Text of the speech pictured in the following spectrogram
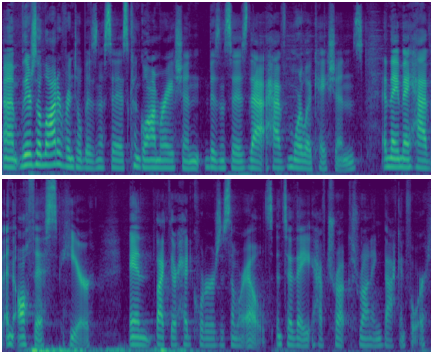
Um, there's a lot of rental businesses, conglomeration businesses that have more locations, and they may have an office here, and like their headquarters is somewhere else, and so they have trucks running back and forth.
